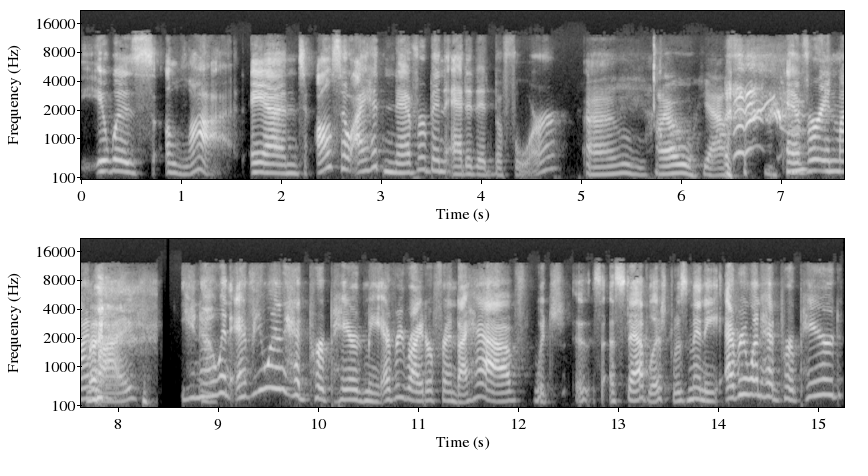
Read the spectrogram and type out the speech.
it was a lot. And also I had never been edited before. Oh, oh yeah. Ever in my life you know, and everyone had prepared me. Every writer friend I have, which is established was many, everyone had prepared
